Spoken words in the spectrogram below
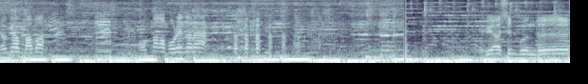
여기 한번 봐봐 엄마가 보내잖아 귀하신 분들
